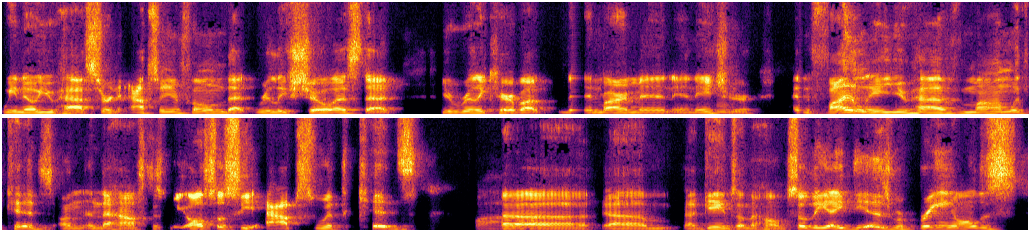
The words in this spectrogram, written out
We know you have certain apps on your phone that really show us that you really care about the environment and nature. Mm. And finally, you have mom with kids on in the house because we also see apps with kids wow. uh, um, uh, games on the home. So the idea is we're bringing all this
